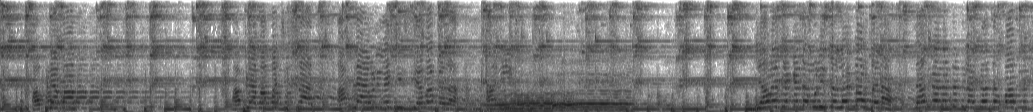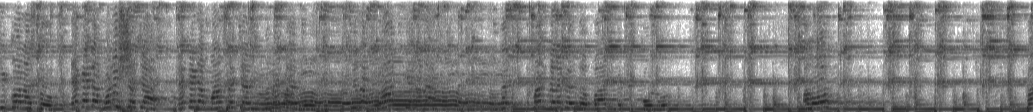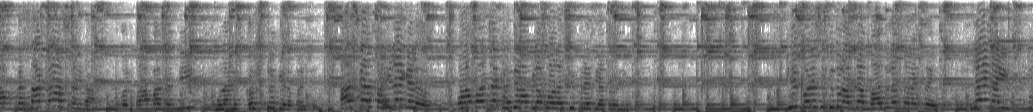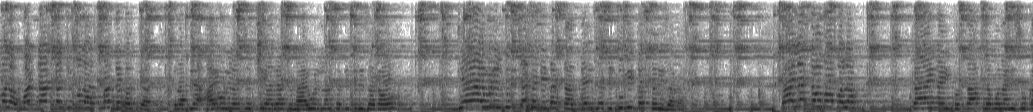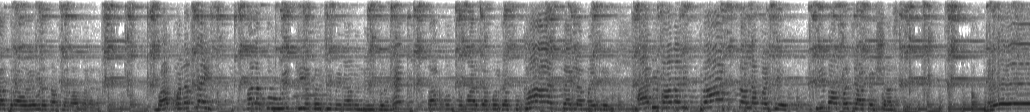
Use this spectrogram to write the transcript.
आपल्या बाप आपल्या बापाची साथ आपल्या आईवडिलांची सेवा करा. आणि जेव्हा एखाद्या मुलीचं लग्न होतं ना लग्नानंतर तिला कळतं बाप नक्की कोण असतो. एखाद्या मनुष्याच्या एखाद्या माणसाच्या मनात मुलाने कष्ट केलं पाहिजे. आजकाल पाहिलं गेलं बापाच्या खात्यावर आपल्या पोराची प्रेत यात्रा निघते. ही परिस्थितीतून आपल्या बाजूला सरायचंय लय नाही तुम्हाला वाटतं आजकालची मुलं आत्महत्या करतात तर आपल्या आई वडिलांच्या चेहरे आठवून आई वडिलांसाठी तरी जगावं हो. जे आई वडील तुमच्यासाठी जगतात त्यांच्यासाठी तुम्ही कस तरी जगा. काय लागतं हो बापाला? काय नाही फक्त आपल्या मुलांनी सुखात राहावं एवढंच आपल्या बापाला लागतं. बाप म्हणत नाही मला तू इतकी एकर जमीन आणून दे इकडे हे बाप म्हणतो माझा मुलगा सुखात जायला पाहिजे अभिमानाने साथ चालला पाहिजे ही बापाची अपेक्षा असते.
